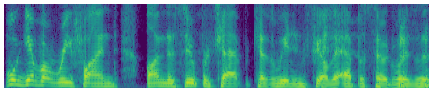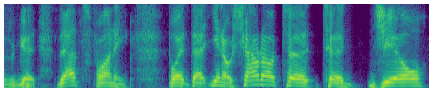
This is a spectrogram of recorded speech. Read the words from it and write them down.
we'll give a refund on the super chat because we didn't feel the episode was as good. That's funny, but uh, you know, shout out to to Jill.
